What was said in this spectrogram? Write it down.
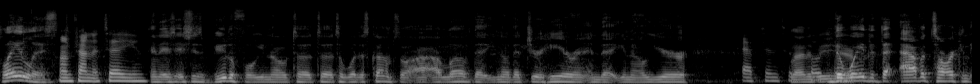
playlist. I'm trying to tell you. And it's, it's just beautiful, you know, to, to, to what has come. So I, I love that, you know, that you're here and, and that, you know, you're Captain to Glad the to be culture. the Yeah. way that the avatar can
